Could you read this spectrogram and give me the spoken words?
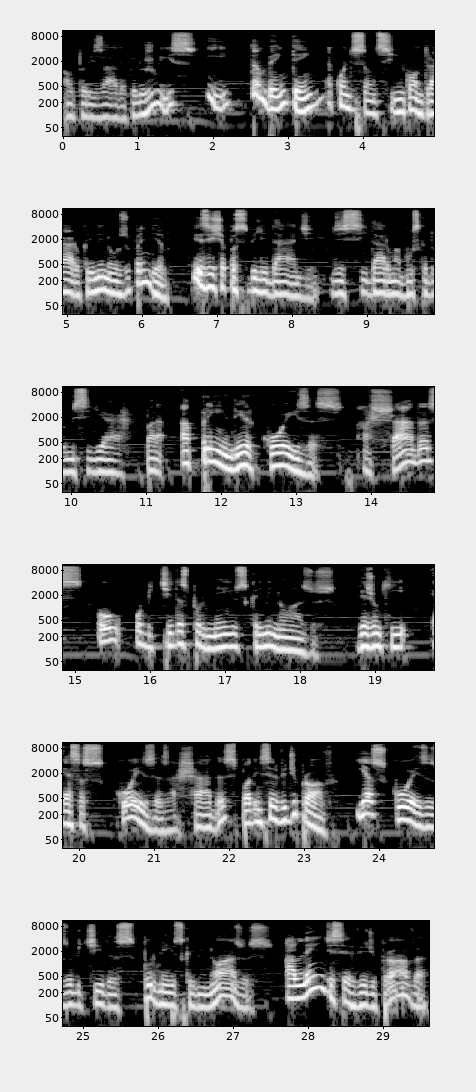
autorizada pelo juiz e também tem a condição de se encontrar o criminoso, prendê-lo. Existe a possibilidade de se dar uma busca domiciliar para apreender coisas achadas ou obtidas por meios criminosos. Vejam que essas coisas achadas podem servir de prova. E as coisas obtidas por meios criminosos, além de servir de prova,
